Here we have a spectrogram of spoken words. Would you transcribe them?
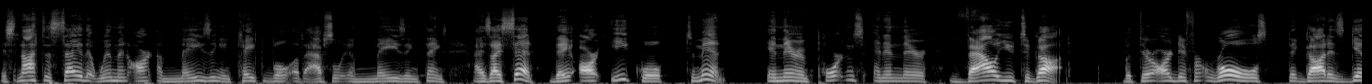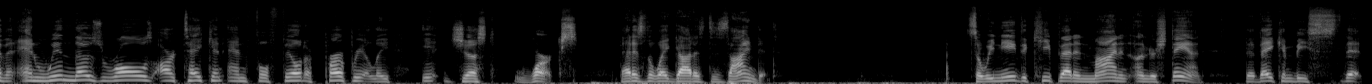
It's not to say that women aren't amazing and capable of absolutely amazing things. As I said, they are equal to men in their importance and in their value to God. But there are different roles that God has given. And when those roles are taken and fulfilled appropriately, it just works. That is the way God has designed it. So we need to keep that in mind and understand that they can be that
